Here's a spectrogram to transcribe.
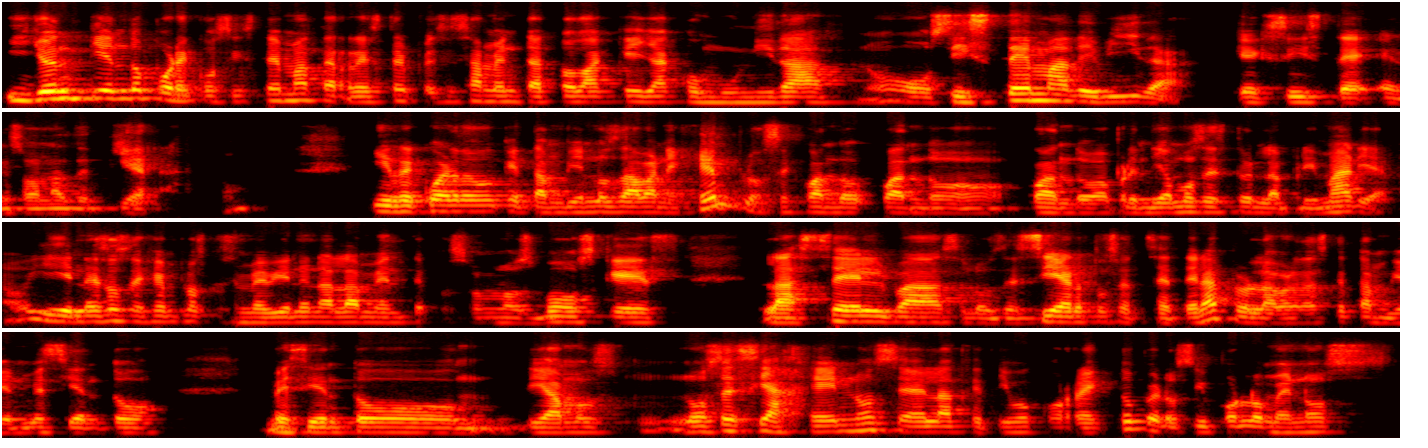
Y yo entiendo por ecosistema terrestre precisamente a toda aquella comunidad o sistema de vida que existe en zonas de tierra. Y recuerdo que también nos daban ejemplos eh, cuando, cuando, cuando aprendíamos esto en la primaria, ¿no? Y en esos ejemplos que se me vienen a la mente, pues son los bosques, las selvas, los desiertos, etcétera, pero la verdad es que también me siento, me siento, digamos, no sé si ajeno sea el adjetivo correcto, pero sí por lo menos,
